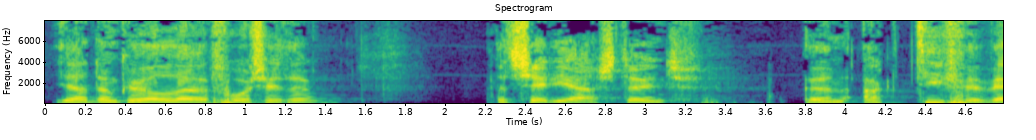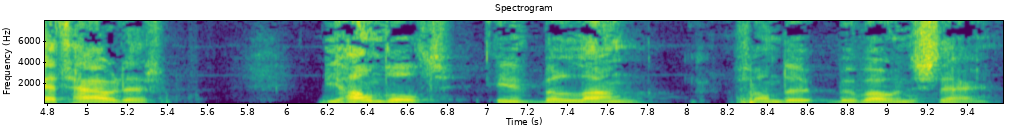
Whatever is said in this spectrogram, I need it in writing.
Ja, dank u wel, uh, voorzitter. Het CDA steunt een actieve wethouder die handelt in het belang van de bewoners daar.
